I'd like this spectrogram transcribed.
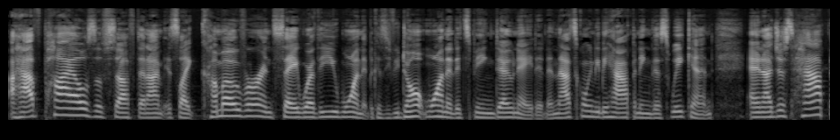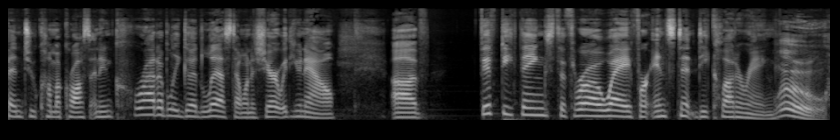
I have piles of stuff that I'm. It's like come over and say whether you want it because if you don't want it, it's being donated, and that's going to be happening this weekend. And I just happened to come across an incredibly good list. I want to share it with you now of. 50 things to throw away for instant decluttering. Whoa.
